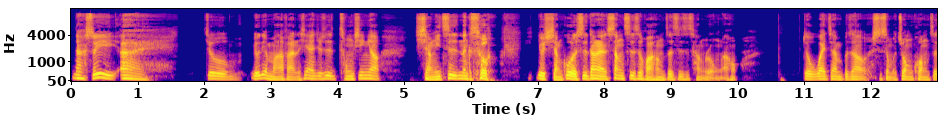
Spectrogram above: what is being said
那所以，哎。就有点麻烦了，现在就是重新要想一次那个时候 有想过的事。当然，上次是华航，这次是长荣，然后就外站不知道是什么状况，这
